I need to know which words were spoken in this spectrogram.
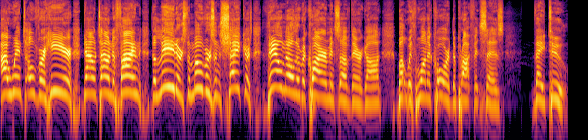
I went over here downtown to find the leaders, the movers and shakers. They'll know the requirements of their God. But with one accord, the prophet says, they too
